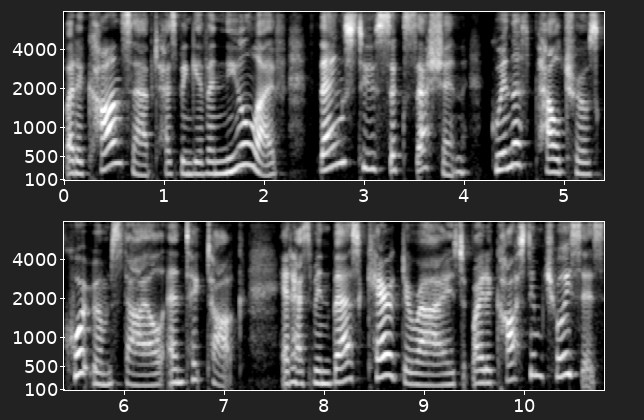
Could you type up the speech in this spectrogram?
but a concept has been given new life thanks to Succession, Gwyneth Paltrow's courtroom style, and TikTok. It has been best characterized by the costume choices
